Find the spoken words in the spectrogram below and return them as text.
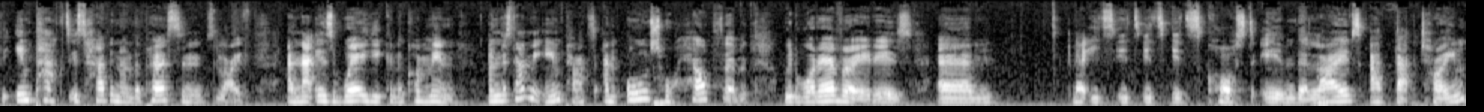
the impact it's having on the person's life. And that is where you can come in understand the impacts and also help them with whatever it is um, that it's it's it's it's cost in their lives at that time.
